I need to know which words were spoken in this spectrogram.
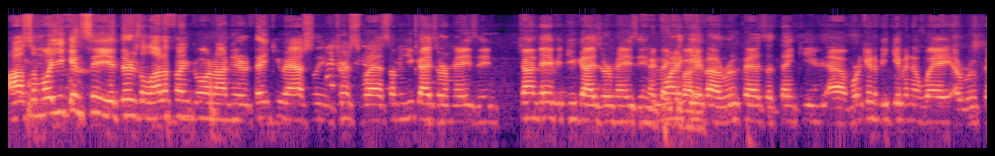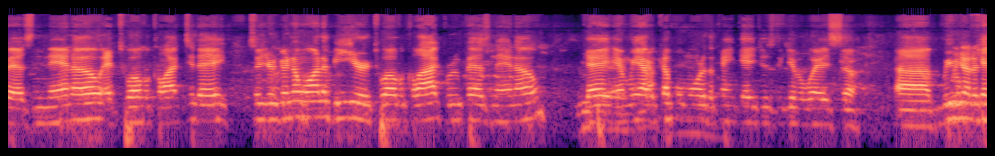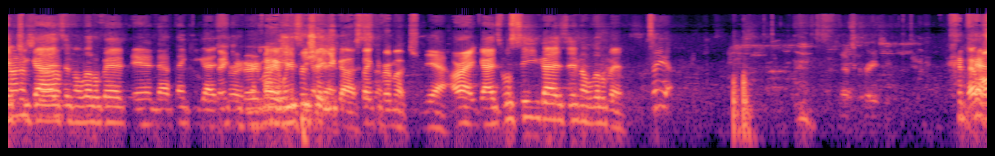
Awesome. Well, you can see there's a lot of fun going on here. Thank you, Ashley and Chris West. I mean, you guys are amazing. John David, you guys are amazing. Hey, we want to buddy. give uh, Rupes a thank you. Uh, we're going to be giving away a Rupes Nano at 12 o'clock today. So you're going to want to be here at 12 o'clock, Rupes Nano. Okay, and we have a couple more of the paint gauges to give away. So uh, we, We will got a ton catch of you guys stuff. in a little bit. And uh, thank you guys Thank for you very Hey, much. we appreciate you guys. Thank you very much. Yeah. All right, guys. We'll see you guys in a little bit. See ya. That's crazy. That was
